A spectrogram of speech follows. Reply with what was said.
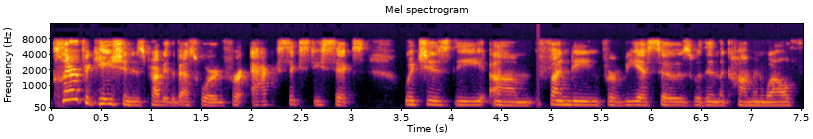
clarification is probably the best word for Act 66, which is the um, funding for VSOs within the Commonwealth,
